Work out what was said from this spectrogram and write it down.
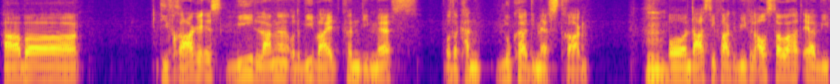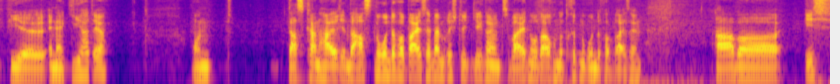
Aber die Frage ist, wie lange oder wie weit können die Mavs oder kann Luca die Mavs tragen? Hm. Und da ist die Frage, wie viel Ausdauer hat er, wie viel Energie hat er? Und das kann halt in der ersten Runde vorbei sein beim richtigen Gegner, im zweiten oder auch in der dritten Runde vorbei sein. Aber ich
